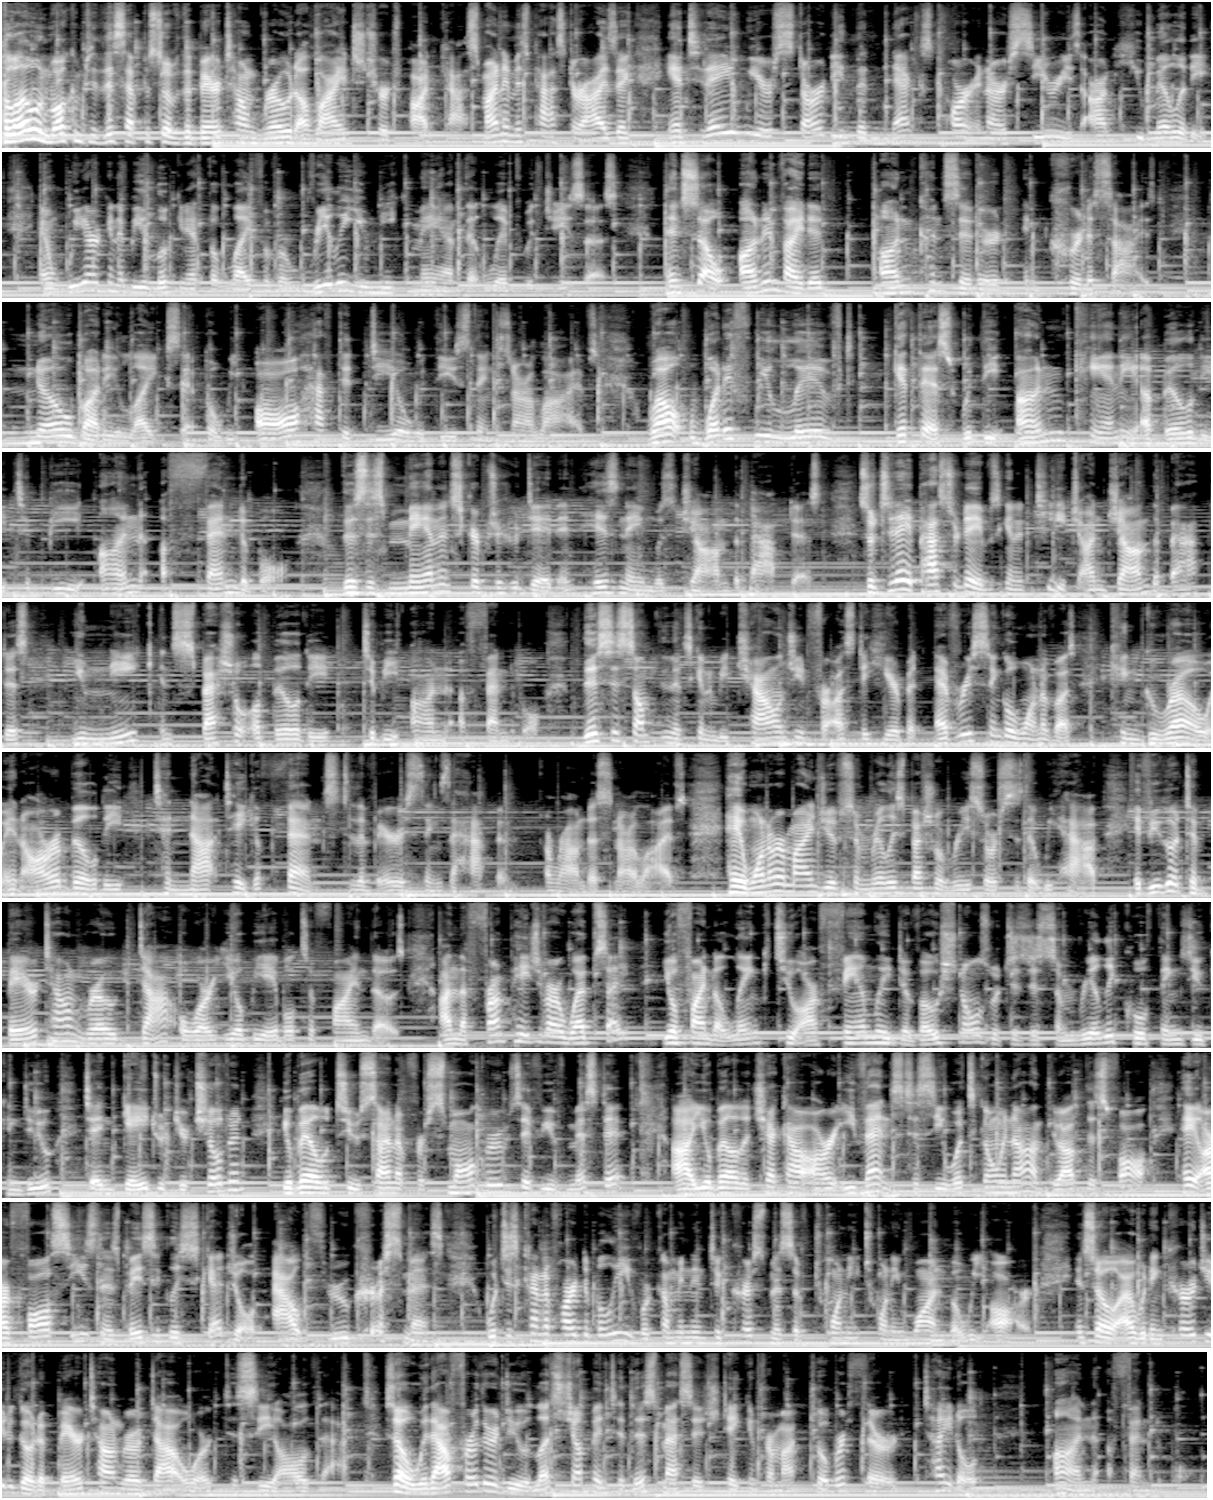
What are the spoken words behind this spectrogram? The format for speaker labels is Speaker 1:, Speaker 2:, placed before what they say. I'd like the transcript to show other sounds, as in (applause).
Speaker 1: Hello, and welcome to this episode of the Beartown Road Alliance Church podcast. My name is Pastor Isaac, and today we are starting the next part in our series on humility. And we are going to be looking at the life of a really unique man that lived with Jesus. And so, uninvited, unconsidered, and criticized. Nobody likes it, but we all have to deal with these things in our lives. Well, what if we lived, get this, with the uncanny ability to be unoffendable? There's this man in scripture who did, and his name was John the Baptist. So today, Pastor Dave is going to teach on John the Baptist's unique and special ability to be unoffendable. This is something that's going to be challenging for us to hear, but every single one of us can grow in our ability to not take offense to the various things that happen around us in our lives. Hey, I want to remind you of some really special resources that we have. If you go to beartownroad.org, you'll be able to find those. On the front page of our website, you'll find a link to our family devotionals, which is just some really cool things you can do to engage with your children. You'll be able to sign up for small groups if you've missed it. Uh, you'll be able to check out our events to see what's going on throughout this fall. Hey, our fall season is basically scheduled out through (laughs) Christmas, which is kind of hard to believe. We're coming into Christmas of 2021 but we are. And so I would encourage you to go to beartownroad.org to see all of that. So without further ado, let's jump into this message taken from October 3rd titled Unoffendable.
